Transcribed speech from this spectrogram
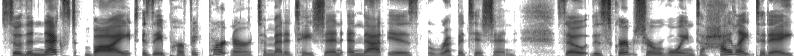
So, the next bite is a perfect partner to meditation, and that is repetition. So, the scripture we're going to highlight today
